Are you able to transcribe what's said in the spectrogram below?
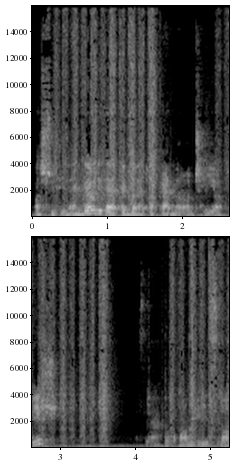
a sütinek. De ugye tehetek bele akár narancshéjat is. Ez rátok van bízva.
